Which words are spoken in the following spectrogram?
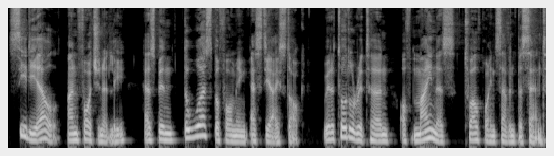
CDL, unfortunately, has been the worst performing STI stock, with a total return of minus 12.7%.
